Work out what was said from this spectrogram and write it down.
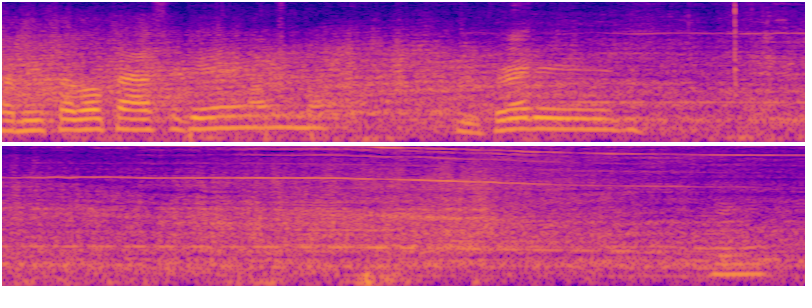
Coming for low pass again. Inverted. Okay,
